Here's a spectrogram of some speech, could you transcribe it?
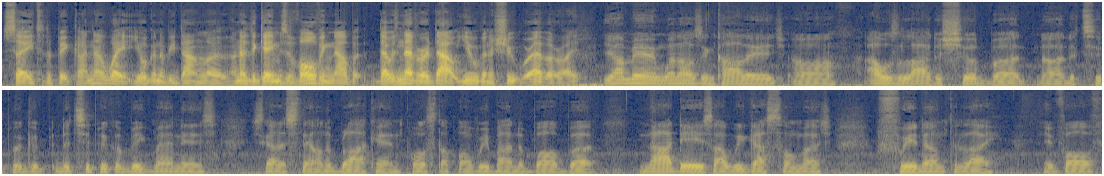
say to the big guy, "No, wait, you're going to be down low." I know the game is evolving now, but there was never a doubt you were going to shoot wherever, right? Yeah, I mean, when I was in college, uh, I was allowed to shoot, but uh, the typical the typical big man is just got to stay on the block and post up or rebound the ball. But nowadays, uh, we got so much freedom to like evolve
